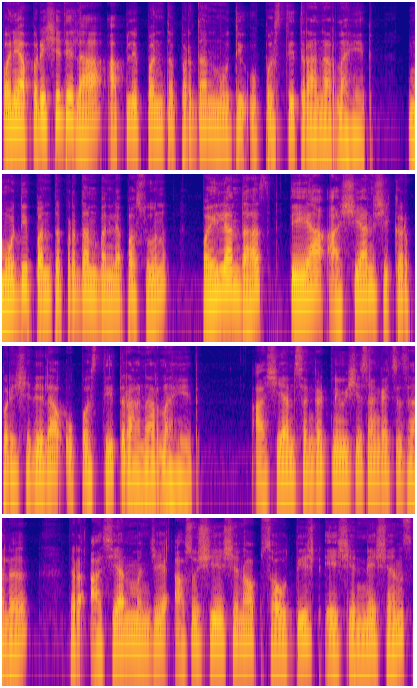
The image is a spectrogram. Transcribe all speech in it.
पण या परिषदेला आपले पंतप्रधान मोदी उपस्थित राहणार नाहीत. मोदी पंतप्रधान बनल्यापासून पहिल्यांदाच ते या आशियान शिखर परिषदेला उपस्थित राहणार नाहीत. आशियान संघटनेविषयी सांगायचं झालं तर आसियान म्हणजे Association of South East Asian Nations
